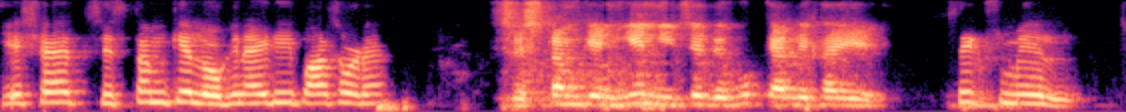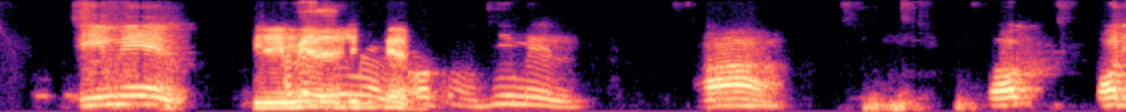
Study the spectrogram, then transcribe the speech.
ये शायद सिस्टम के लॉगिन आईडी पासवर्ड है। सिस्टम के नहीं नीचे देखो क्या लिखा है ये। Six mail Gmail Gmail Gmail okay Gmail हाँ और और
